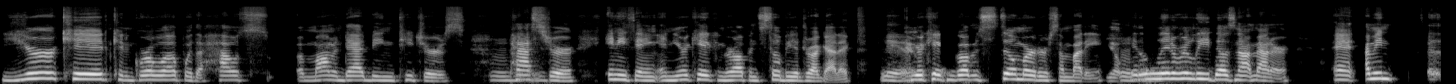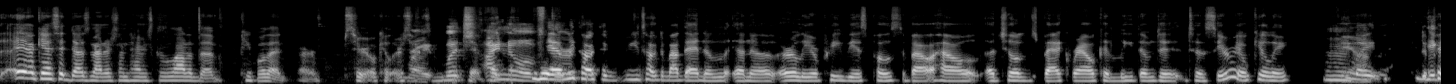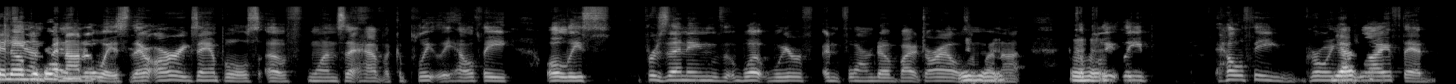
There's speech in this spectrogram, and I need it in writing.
Your kid can grow up with a house, a mom and dad being teachers, Mhm. pastor, anything, and your kid can grow up and still be a drug addict. yeah Your kid can grow up and still murder somebody. Yep. Mhm. It literally does not matter. And I mean, uh, I guess it does matter sometimes because a lot of the people that are serial killers, Right. Which shit, I know of. yeah there- we talked to, you talked about that in a, in a earlier previous post about how a child's background could lead them to, to serial killing Mhm. Yeah. like it depending on can, what but they- not always. There are examples of ones that have a completely healthy, or at least presenting what we're informed of by trials and Mhm. whatnot. Mhm. Completely healthy growing Yep. up life. They had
